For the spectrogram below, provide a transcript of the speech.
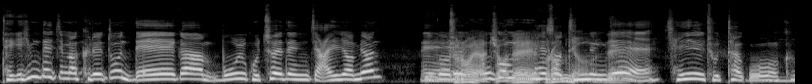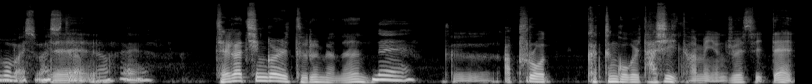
되게 힘들지만 그래도 내가 뭘 고쳐야 되는지 알려면 네. 이거를 들어야죠. 네, 녹음해서 네, 듣는 게 네. 제일 좋다고 음. 그거 말씀하시더라고요. 네. 네. 제가 친 걸 들으면은 그 앞으로 같은 곡을 다시 다음에 연주했을 때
